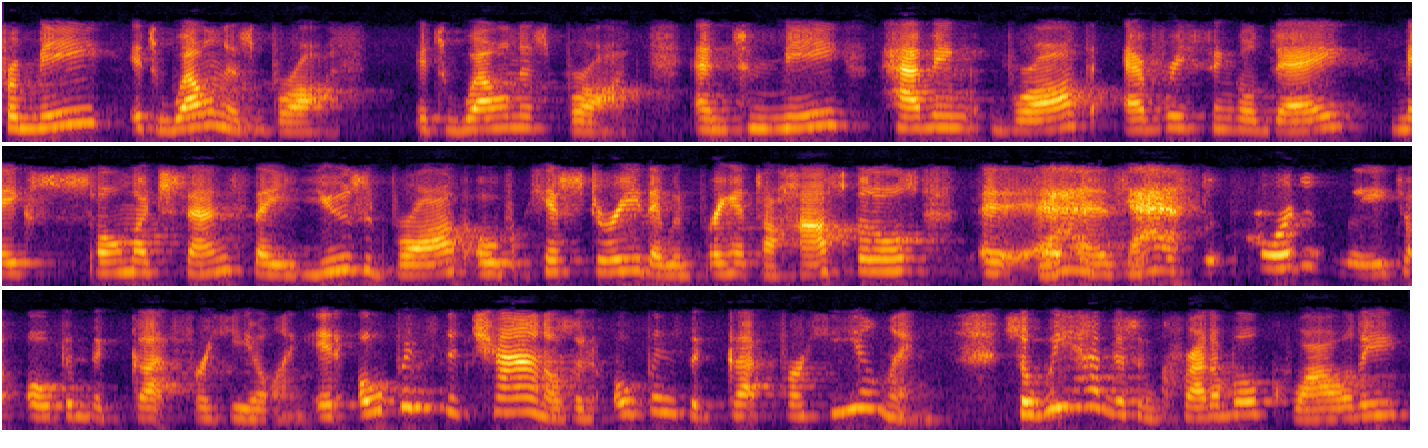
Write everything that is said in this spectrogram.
For me, it's wellness broth. It's wellness broth. And to me, having broth every single day makes so much sense. They used broth over history. They would bring it to hospitals eh, eh, yes, as yes. reportedly to open the gut for healing. It opens the channels and opens the gut for healing. So we have this incredible quality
